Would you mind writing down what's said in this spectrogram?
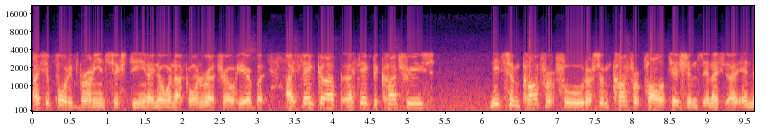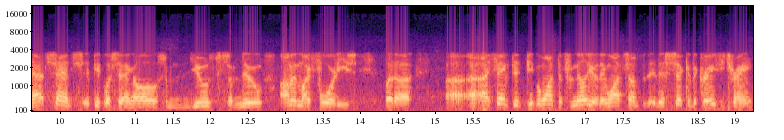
I supported Bernie in '16. I know we're not going retro here, but I think uh, I think the country's need some comfort food or some comfort politicians. And I, in that sense, if people are saying, "Oh, some youth, some new," I'm in my 40s, but uh, uh, I think that people want the familiar. They want something. They're sick of the crazy train.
